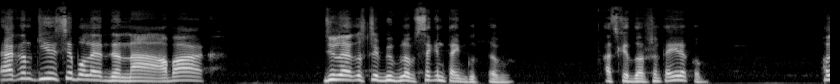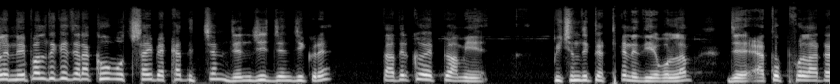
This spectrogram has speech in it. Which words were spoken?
এখন কি হয়েছে বলে না, আবার জুলাই আগস্টের বিপ্লব সেকেন্ড টাইম করতে হবে। আজকে দর্শনটা এইরকম ফলে নেপাল থেকে যারা খুব উৎসাহী ব্যাখ্যা দিচ্ছেন জেনজি জেনজি করে, তাদেরকেও একটু আমি পিছন দিকটা টেনে দিয়ে বললাম যে এত ফোলাটা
